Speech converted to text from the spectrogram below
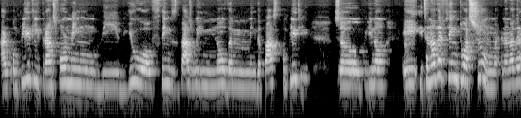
are completely transforming the view of things as we know them in the past completely. So, you know, it's another thing to assume and another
